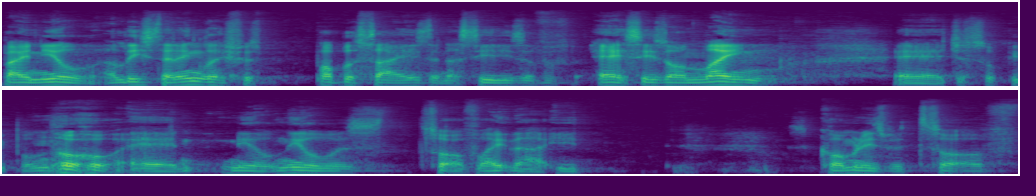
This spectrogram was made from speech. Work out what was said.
by Neil, at least in English, was publicised in a series of essays online. Uh, just so people know, uh, Neil Neil was sort of like that. He, his comedies would sort of,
